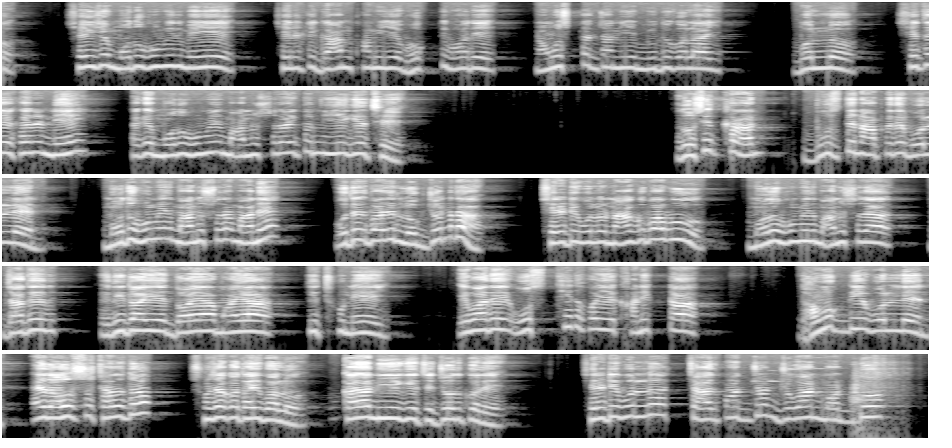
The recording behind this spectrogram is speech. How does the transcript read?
সেই যে মরুভূমির মেয়ে ছেলেটি গান থামিয়ে ভক্তি ভরে নমস্কার জানিয়ে মৃদু গলায় বলল, সে তো এখানে নেই, তাকে মরুভূমির মানুষরাই তো নিয়ে গেছে। রশিদ খান বুঝতে না পেরে বললেন, মরুভূমির মানুষরা মানে ওদের বাড়ির লোকজনরা? ছেলেটি বলল, না গো বাবু, মরুভূমির মানুষরা যাদের হৃদয়ে দয়া, মায়া কিছু নেই। এবারে অস্থির হয়ে খানিকটা ধমক দিয়ে বললেন, এই রহস্য ছাড়ো তো, সোজা কথাই বলো। কারা নিয়ে গিয়েছে? জোর করে। ছেলেটি বলল, চার পাঁচজন জোয়ান মর্দ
